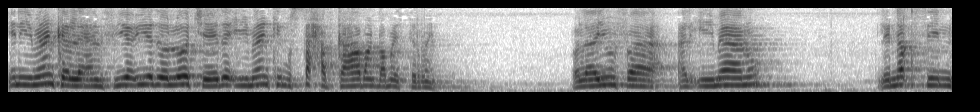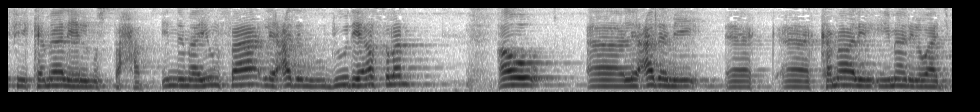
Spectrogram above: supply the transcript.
in iimaanka la anfiyo iyadoo loo jeedo iimaankii mustaxabka ahaa baan dhamaystirnayn walaa yunfa aliimaanu linaqsin fi kamaalihi lmustaxab inama yunfa licadami wujuudihi asla aw licadami kamaali liimaani lwaajib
